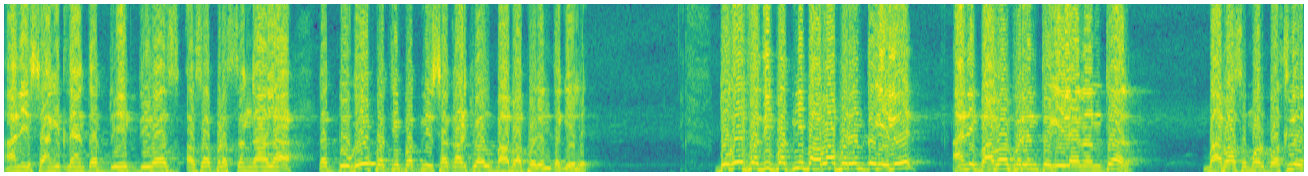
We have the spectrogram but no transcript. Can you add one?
आणि सांगितल्यानंतर एक दिवस असा प्रसंग आला तर दोघे पती पत्नी सकाळच्या वेळेस बाबापर्यंत गेले. दोघे पती पत्नी बाबापर्यंत गेले आणि बाबापर्यंत गेल्यानंतर बाबासमोर बसले.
